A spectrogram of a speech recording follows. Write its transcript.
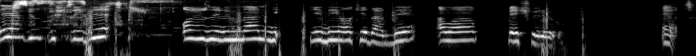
Eğer düz düşseydi o üzerinden 7'yi hak ederdi. Ama 5 veriyorum. Evet.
